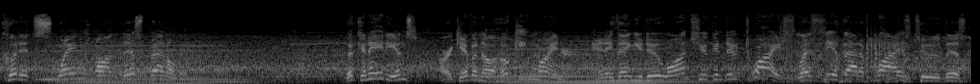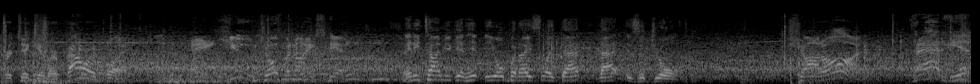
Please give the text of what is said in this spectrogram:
Could it swing on this penalty? The Canadians are given a hooking minor. Anything you do once, you can do twice. Let's see if that applies to this particular power play. A huge open ice hit. Anytime you get hit in the open ice like that, that is a jolt. Shot on. That hit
